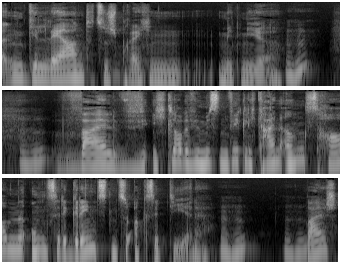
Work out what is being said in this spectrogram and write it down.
äh, gelernt zu sprechen mit mir. Weil w- ich glaube, wir müssen wirklich keine Angst haben, unsere Grenzen zu akzeptieren. Weißt?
